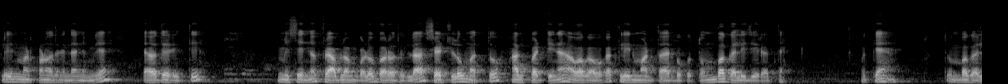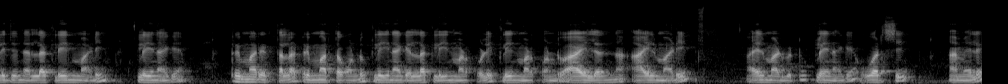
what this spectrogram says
ಕ್ಲೀನ್ ಮಾಡ್ಕೊಳೋದ್ರಿಂದ ನಿಮಗೆ ಯಾವುದೇ ರೀತಿ ಮಿಷಿನ್ನು ಪ್ರಾಬ್ಲಮ್ಗಳು ಬರೋದಿಲ್ಲ. ಶೆಟ್ಲು ಮತ್ತು ಹಲ್ಪಟ್ಟಿನ ಅವಾಗವಾಗ ಕ್ಲೀನ್ ಮಾಡ್ತಾ ಇರಬೇಕು. ತುಂಬ ಗಲೀಜಿರುತ್ತೆ ಓಕೆ ತುಂಬ ಗಲೀಜನ್ನೆಲ್ಲ ಕ್ಲೀನ್ ಮಾಡಿ ಕ್ಲೀನಾಗಿ ಟ್ರಿಮ್ಮರ್ ಇರ್ತಲ್ಲ ಟ್ರಿಮ್ಮರ್ ತೊಗೊಂಡು ಕ್ಲೀನಾಗಿ ಎಲ್ಲ ಕ್ಲೀನ್ ಮಾಡ್ಕೊಳ್ಳಿ. ಕ್ಲೀನ್ ಮಾಡಿಕೊಂಡು ಆಯಿಲನ್ನು ಆಯಿಲ್ ಮಾಡಿ ಆಯಿಲ್ ಮಾಡಿಬಿಟ್ಟು ಕ್ಲೀನಾಗಿ ಒರೆಸಿ, ಆಮೇಲೆ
